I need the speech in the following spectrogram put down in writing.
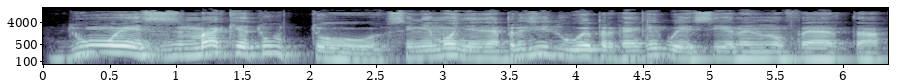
Due smacchiatutto se mia moglie ne ha presi due perché anche questi erano in offerta.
